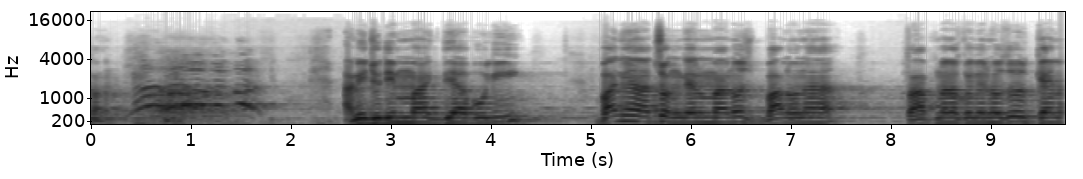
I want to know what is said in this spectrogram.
এখন। আমি যদি মাক দিয়া বলি, বানিয়া চঙ্গের মানুষ ভালো না, তো আপনারা কইবেন, হজুর, কেন?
